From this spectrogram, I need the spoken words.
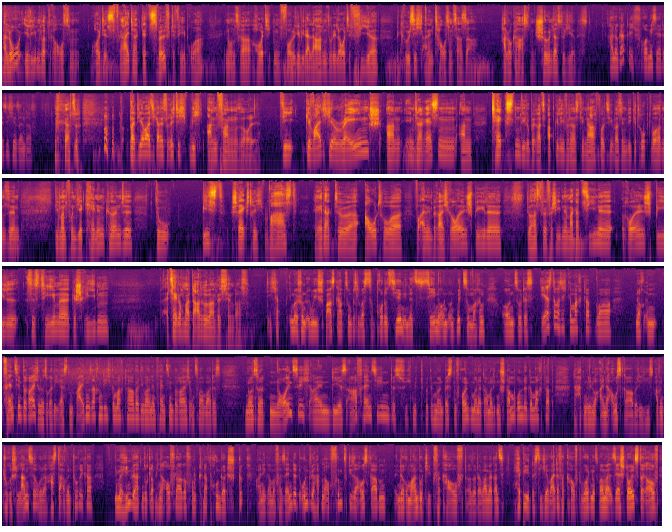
Hallo, ihr Lieben dort draußen. Heute ist Freitag, der 12. Februar. In unserer heutigen Folge wieder Laden, so die Leute 4, begrüße ich einen Tausendsasar. Hallo Carsten, schön, dass du hier bist. Hallo Gerd, ich freue mich sehr, dass ich hier sein darf. Also, bei dir weiß ich gar nicht so richtig, wie ich anfangen soll. Die gewaltige Range an Interessen, an Texten, die du bereits abgeliefert hast, die nachvollziehbar sind, die gedruckt worden sind, die man von dir kennen könnte. Du bist, Schrägstrich, warst Redakteur, Autor, vor allem im Bereich Rollenspiele. Du hast für verschiedene Magazine Rollenspielsysteme geschrieben. Erzähl doch mal darüber ein bisschen was. Ich habe immer schon irgendwie Spaß gehabt, so ein bisschen was zu produzieren in der Szene und, und mitzumachen. Und so das Erste, was ich gemacht habe, war noch im Fanzine-Bereich oder sogar die ersten beiden Sachen, die ich gemacht habe, die waren im Fanzine-Bereich. Und zwar war das 1990 ein DSA-Fanzine, das ich mit wirklich meinen besten Freunden meiner damaligen Stammrunde gemacht habe. Da hatten wir nur eine Ausgabe, die hieß Aventurische Lanze oder Hasta Aventurica. Immerhin, wir hatten so, glaube ich, eine Auflage von knapp 100 Stück. Einige haben wir versendet und wir hatten auch fünf dieser Ausgaben in der Romanboutique verkauft. Also da waren wir ganz happy, dass die hier weiterverkauft wurden. Da waren wir sehr stolz darauf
